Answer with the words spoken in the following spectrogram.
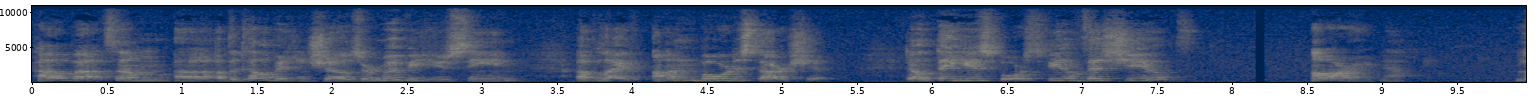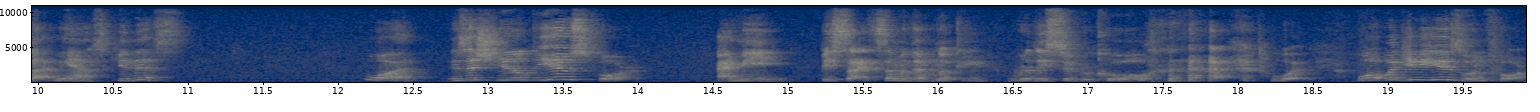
How about some uh, of the television shows or movies you've seen of life on board a starship? Don't they use force fields as shields? Alright now, let me ask you this. What is a shield used for? I mean, besides some of them looking really super cool, what, what would you use one for?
